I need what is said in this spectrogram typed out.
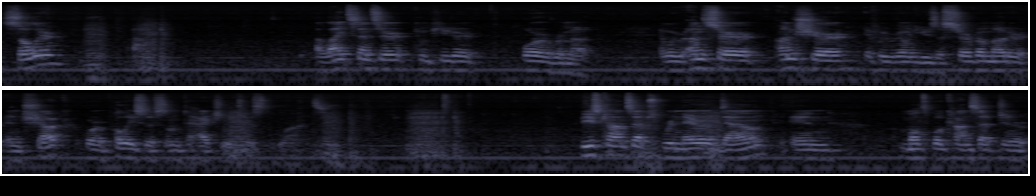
solar, a light sensor, computer, or a remote and we were unsure, unsure if we were going to use a servo motor and chuck or a pulley system to actually twist the lines. These concepts were narrowed down in multiple concept gener-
